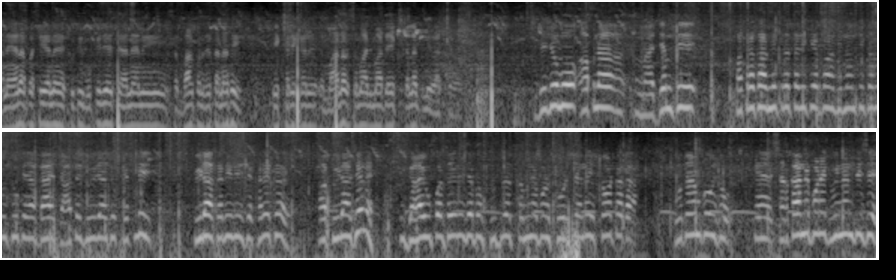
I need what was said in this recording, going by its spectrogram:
અને એના પછી એને છૂટી મૂકી દે છે અને એની સંભાળ પણ દેતા નથી. એ ખરેખર માનવ સમાજ માટે એક કલંકની વાત કહેવાય. બીજું હું આપના માધ્યમથી પત્રકાર મિત્ર તરીકે પણ વિનંતી કરું છું કે આ ગાય જાતે જોઈ રહ્યા છો, કેટલી પીડા કરી રહી છે ખરેખર. આ પીડા છે ને, એ ગાય ઉપર થઈ રહી છે, પણ કુદરત તમને પણ છોડશે નહીં સો ટકા. હું તો એમ કહું છું કે સરકારને પણ એક વિનંતી છે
